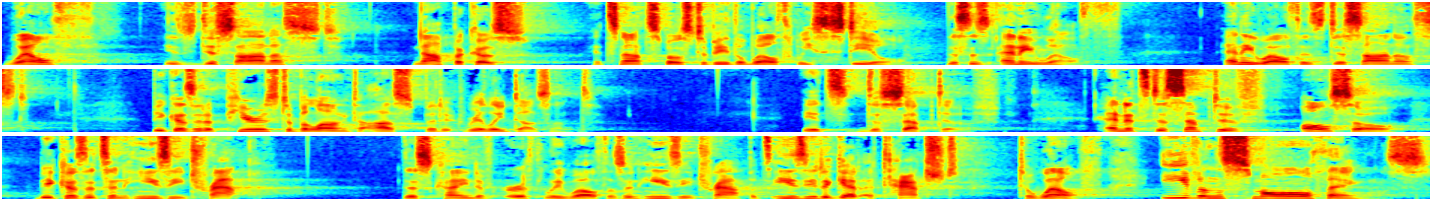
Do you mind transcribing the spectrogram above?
Wealth is dishonest, not because it's not supposed to be the wealth we steal. This is any wealth. Any wealth is dishonest because it appears to belong to us, but it really doesn't. It's deceptive. And it's deceptive also because it's an easy trap. This kind of earthly wealth is an easy trap. It's easy to get attached to wealth. Even small things.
